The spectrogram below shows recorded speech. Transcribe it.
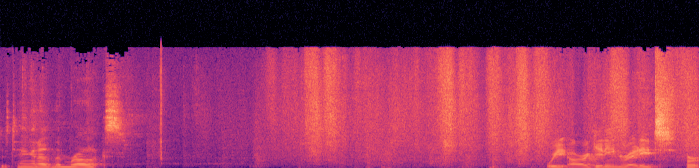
Just hanging out in them rocks. We are getting ready t- for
